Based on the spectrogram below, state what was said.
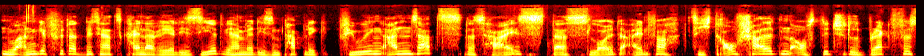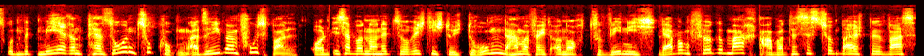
nur angefüttert, bisher hat es keiner realisiert. Wir haben ja diesen Public Viewing Ansatz. Das heißt, dass Leute einfach sich draufschalten aufs Digital Breakfast und mit mehreren Personen zugucken, also wie beim Fußball. Und ist aber noch nicht so richtig durchdrungen. Da haben wir vielleicht auch noch zu wenig Werbung für gemacht. Aber das ist zum Beispiel was,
